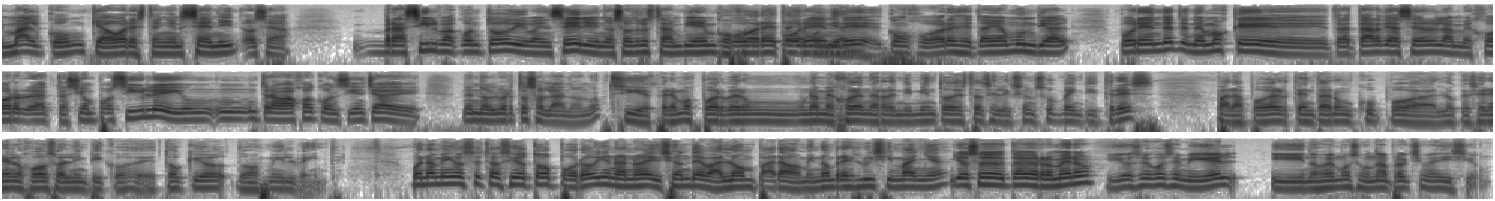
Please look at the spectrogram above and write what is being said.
Malcolm, que ahora está en el Zenit, o sea, Brasil va con todo y va en serio y nosotros también Con por, jugadores de talla por ende mundial. con jugadores de talla mundial por ende tenemos que tratar de hacer la mejor actuación posible y un, un trabajo a conciencia de, de Norberto Solano no Sí, esperemos poder ver un- una mejora en el rendimiento de esta selección sub-23 para poder tentar un cupo a lo que serían los Juegos Olímpicos de Tokio 2020. Bueno amigos, esto ha sido todo por hoy, una nueva edición de Balón Parado. Mi nombre es Luis Imaña. Yo soy Octavio Romero. Y yo soy José Miguel y nos vemos en una próxima edición.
